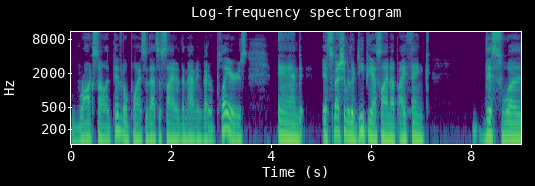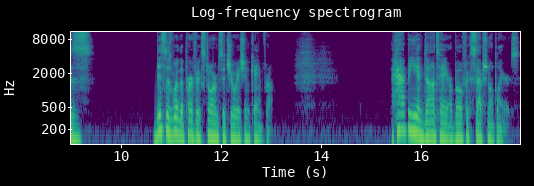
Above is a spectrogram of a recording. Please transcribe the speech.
rock solid pivotal point. So that's a sign of them having better players. And especially with their DPS lineup, I think this was this is where the perfect storm situation came from. Happy and Danteh are both exceptional players.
